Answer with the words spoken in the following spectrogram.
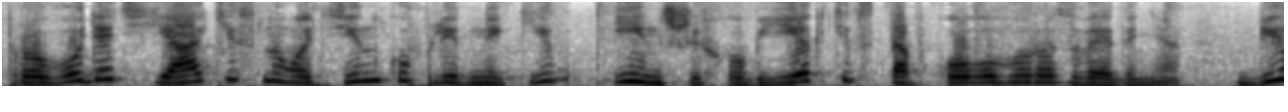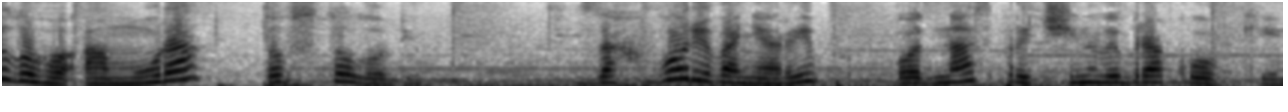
проводять якісну оцінку плідників інших об'єктів ставкового розведення білого амура товстолобів. Захворювання риб одна з причин вибраковки.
